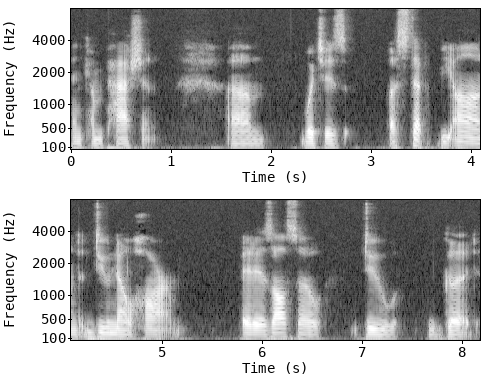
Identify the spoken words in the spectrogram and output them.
and compassion, um, which is a step beyond do no harm. It is also do good.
